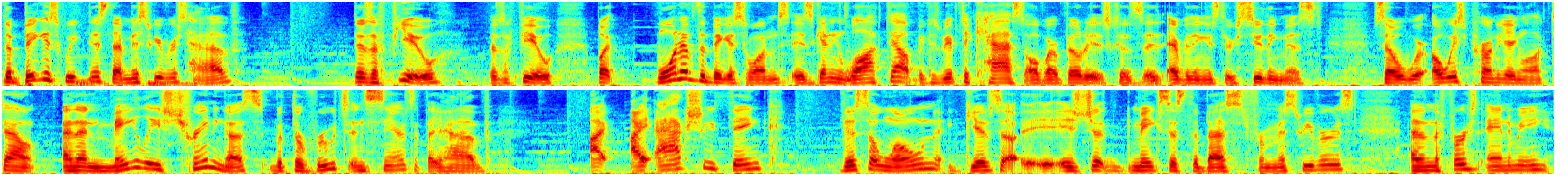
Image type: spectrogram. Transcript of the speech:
The biggest weakness that Mistweavers have... There's a few. There's a few. But one of the biggest ones is getting locked out because we have to cast all of our abilities because everything is through Soothing Mist. So we're always prone to getting locked out. And then Melee's training us with the roots and snares that they have. I, I actually think this alone gives uh, is just makes us the best from Mistweavers. And then the first enemy,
